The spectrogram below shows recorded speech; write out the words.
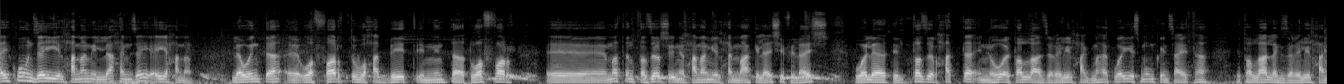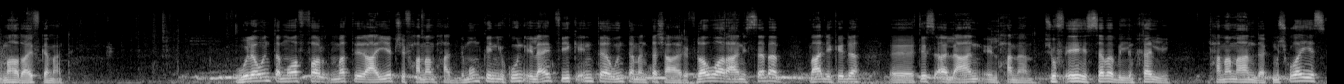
هيكون زي الحمام اللاحم زي أي حمام. لو أنت آه، وفرت وحبيت إن أنت توفر آه، ما تنتظرش إن الحمام يلحم معاك العيش في العيش ولا تنتظر حتى ان هو يطلع زغاليل حجمها كويس. ممكن ساعتها يطلع لك زغاليل حجمها ضعيف كمان. ولو أنت موفر ما تعيبش في حمام حد. ممكن يكون العيب فيك أنت وأنت ما أنتش عارف. دور عن السبب بعد كده آه، تسأل عن الحمام. شوف إيه السبب اللي مخلي الحمام عندك مش كويس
